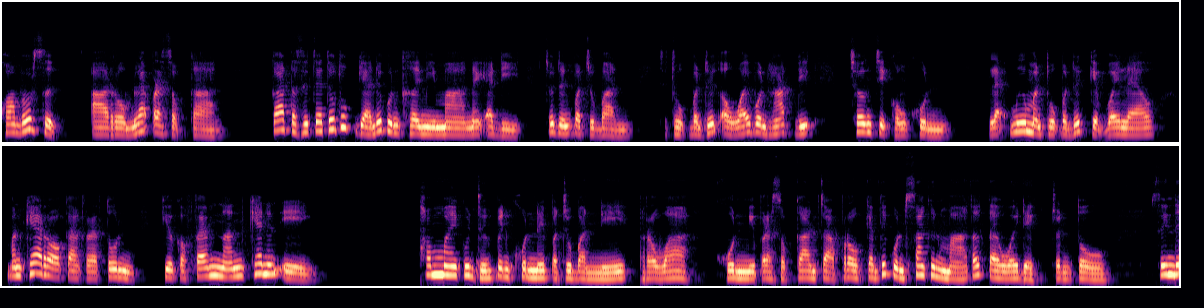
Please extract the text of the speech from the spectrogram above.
ความรู้สึก อารมณ์และประสบการณ์ การตัดสินใจทุกๆอย่างที่คุณเคยมีมาในอดีต จนถึงปัจจุบัน จะถูกบันทึกเอาไว้บนฮาร์ดดิสก์เชิงจิตของคุณ และเมื่อมันถูกบันทึกเก็บไว้แล้ว มันแค่รอการกระตุ้น เกี่ยวกับแฟ้มนั้นแค่นั้นเอง ทำไมคุณถึงเป็นคนในปัจจุบันนี้ เพราะว่าคุณมีประสบการณ์จากโปรแกรมที่คุณสร้างขึ้นมาตั้งแต่วัยเด็กจนโต สิ่งใด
